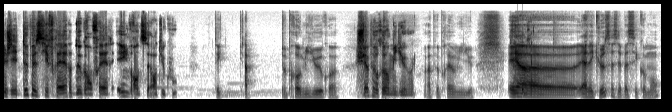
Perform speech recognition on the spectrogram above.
J'ai deux petits frères, deux grands frères et une grande sœur, du coup. T'es à peu près au milieu, quoi. Je suis à peu près au milieu, oui. À peu près au milieu. Et, euh, et avec eux, ça s'est passé comment?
